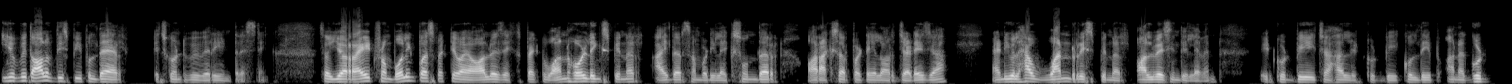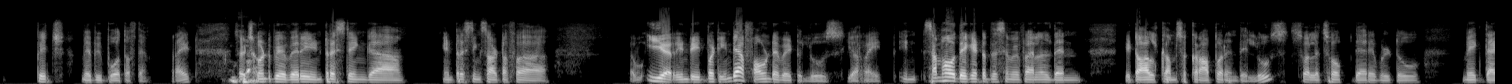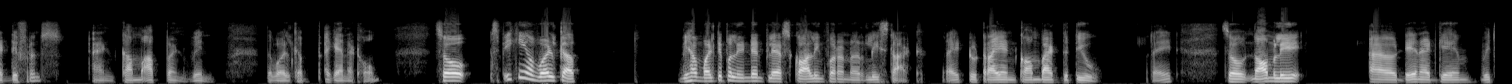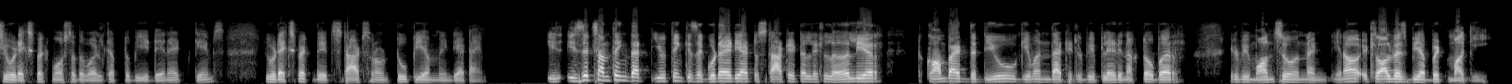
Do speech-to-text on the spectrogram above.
you with all of these people there, it's going to be very interesting. So you're right from bowling perspective. I always expect one holding spinner, either somebody like Sundar or Akshar Patel or Jadeja, and you'll have one wrist spinner always in the eleven. It could be Chahal, it could be Kuldeep on a good pitch, maybe both of them, right? So it's going to be a very interesting, uh, interesting sort of a year indeed. But India found a way to lose. You're right. In somehow they get to the semi-final, then it all comes a cropper and they lose. So let's hope they're able to make that difference and come up and win the World Cup again at home. So, speaking of World Cup, we have multiple Indian players calling for an early start, right, to try and combat the dew, right? So, normally, a day night game, which you would expect most of the World Cup to be day night games, you would expect it starts around 2 p.m. India time. Is, is it something that you think is a good idea to start it a little earlier to combat the dew, given that it will be played in October, it'll be monsoon, and you know it'll always be a bit muggy?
